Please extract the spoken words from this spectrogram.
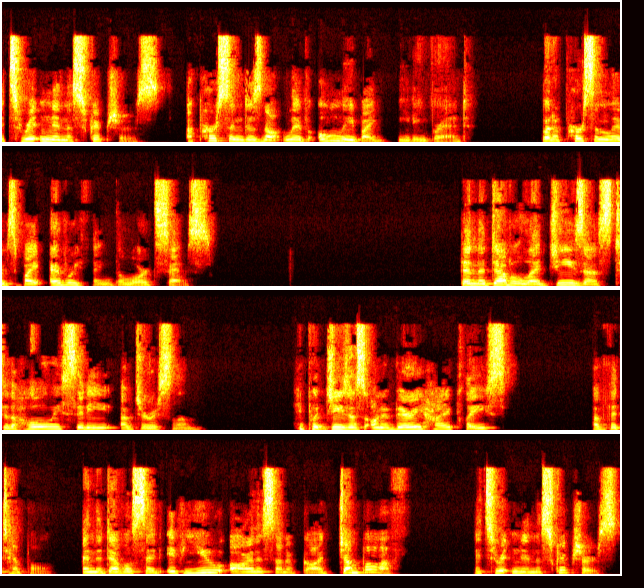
It's written in the scriptures a person does not live only by eating bread, but a person lives by everything the Lord says. Then the devil led Jesus to the holy city of Jerusalem. He put Jesus on a very high place of the temple. And the devil said, If you are the Son of God, jump off. It's written in the scriptures.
